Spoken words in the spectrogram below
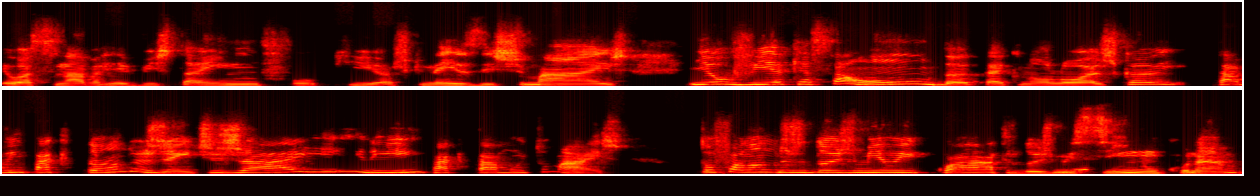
eu assinava a revista Info, que acho que nem existe mais, e eu via que essa onda tecnológica estava impactando a gente já e iria impactar muito mais. Estou falando de 2004, 2005, né?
